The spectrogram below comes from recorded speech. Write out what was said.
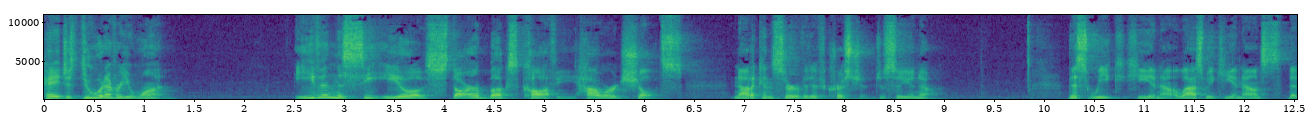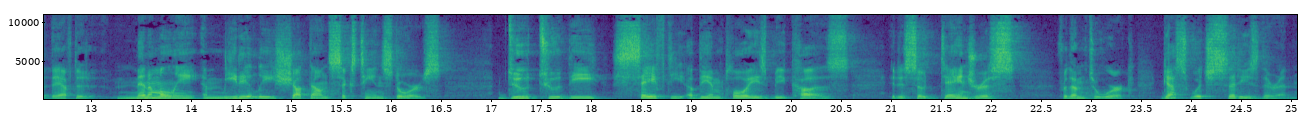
hey just do whatever you want. Even the ceo of starbucks coffee howard schultz not a conservative christian just so you know. This week, he announced, last week, he announced that they have to minimally immediately shut down 16 stores due to the safety of the employees because it is so dangerous for them to work. Guess which cities they're in?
